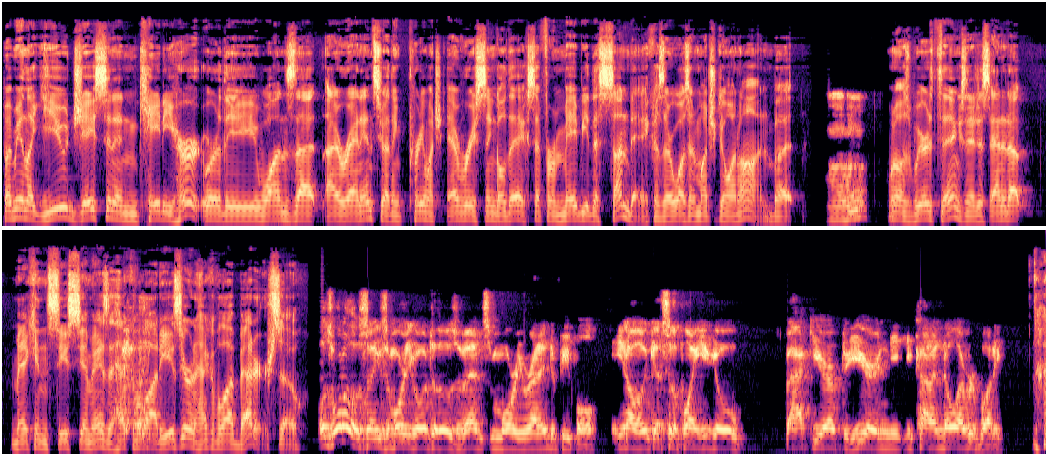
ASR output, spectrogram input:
But I mean, like you, Jason, and Katie Hurt were the ones that I ran into. I think pretty much every single day, except for maybe the Sunday because there wasn't much going on. But Mm-hmm. one of those weird things, and it just ended up making CCMAs a heck of a lot easier and a heck of a lot better. So Well, it's one of those things. The more you go to those events, the more you run into people. You know, it gets to the point you go back year after year, and you, you kind of know everybody.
